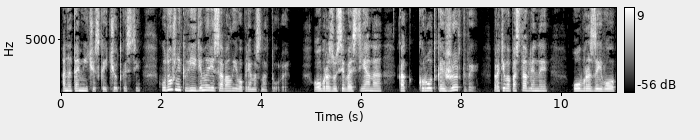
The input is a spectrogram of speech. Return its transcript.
анатомической четкости, художник, видимо, рисовал его прямо с натуры. Образу Себастьяна как кроткой жертвы противопоставлены образы его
